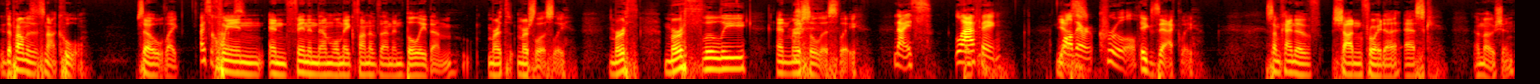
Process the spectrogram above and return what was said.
The problem is it's not cool. So like I suppose. Quinn and Finn and them will make fun of them and bully them mirth- mercilessly, mirth mirthfully and mercilessly. nice laughing Yes, while they're cruel exactly some kind of Schadenfreude esque emotion.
